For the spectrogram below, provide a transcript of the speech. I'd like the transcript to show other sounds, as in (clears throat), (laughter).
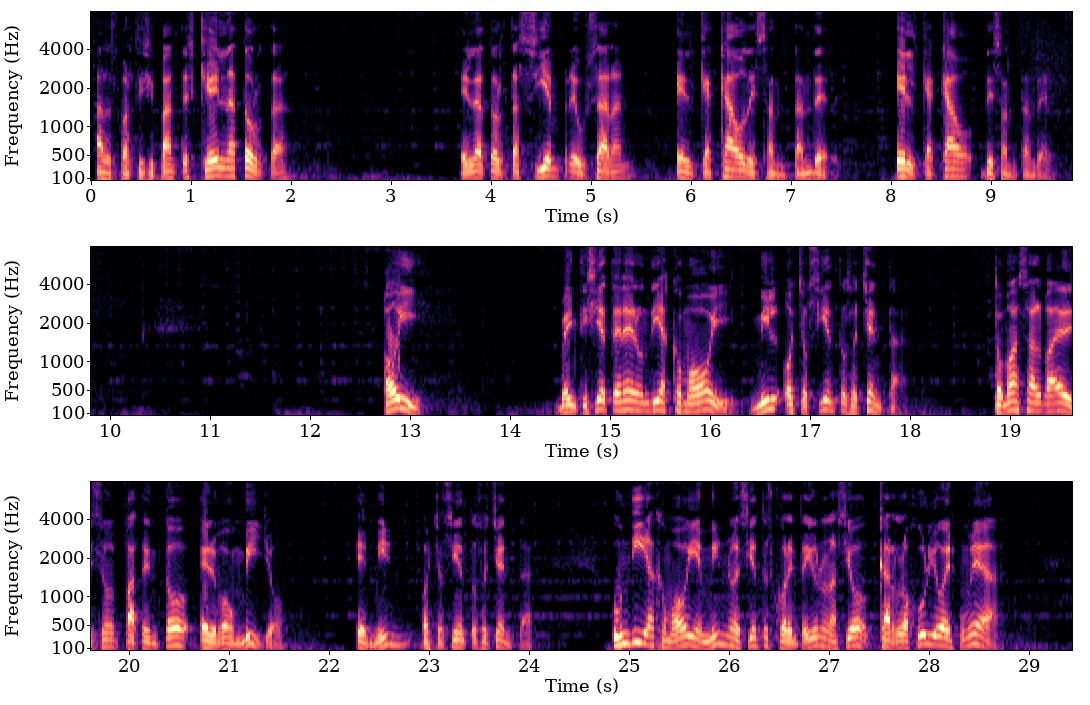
a los participantes que en la torta en la torta siempre usaran el cacao de Santander el cacao de Santander. Hoy, 27 de enero, un día como hoy, 1880, Tomás Alva Edison patentó el bombillo en 1880. Un día como hoy, en 1941, nació Carlos Julio Benjumea,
